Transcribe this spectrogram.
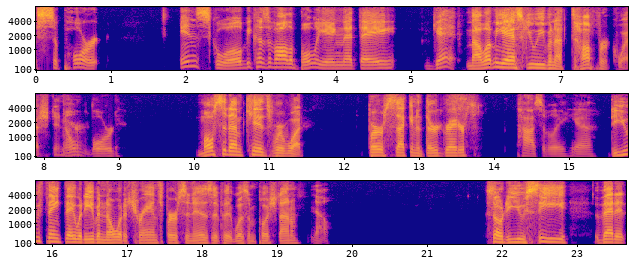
support in school because of all the bullying that they get. Now let me ask you even a tougher question oh here. lord. Most of them kids were what first second and third graders? Possibly yeah. Do you think they would even know what a trans person is if it wasn't pushed on them no. So do you see that it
